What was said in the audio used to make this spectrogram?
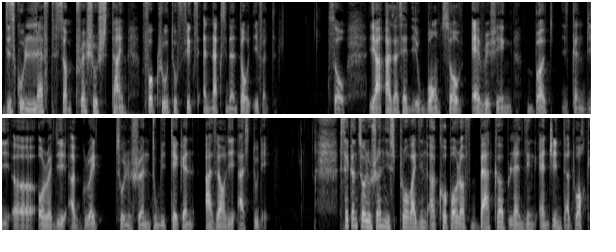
This could left some precious time for crew to fix an accidental event. So, yeah, as I said, it won't solve everything, but it can be uh, already a great solution to be taken as early as today. Second solution is providing a couple of backup landing engines that work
